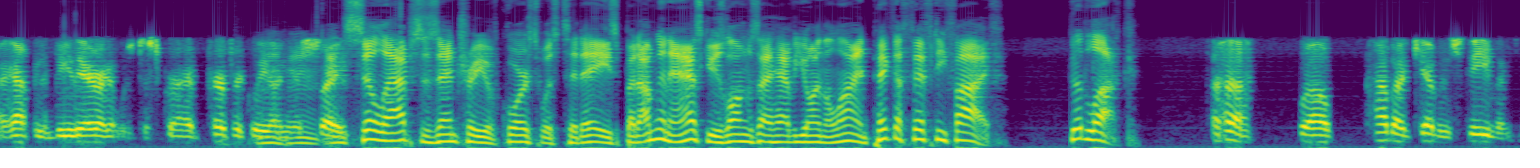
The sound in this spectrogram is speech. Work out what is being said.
I happened to be there, and it was described perfectly on your Mhm. site. And Syl Apps's entry, of course, was today's, but I'm going to ask you as long as I have you on the line. Pick a 55. Good luck. Uh, well, how about Kevin Stevens?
